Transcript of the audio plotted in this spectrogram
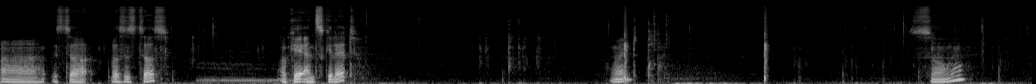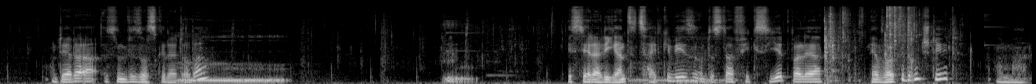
Äh, ist da... Was ist das? Okay, ein Skelett. Moment. So. Und der da ist ein Wizard-Skelett, oder? Ist der da die ganze Zeit gewesen und ist da fixiert, weil er in der Wolke drin steht? Oh Mann.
